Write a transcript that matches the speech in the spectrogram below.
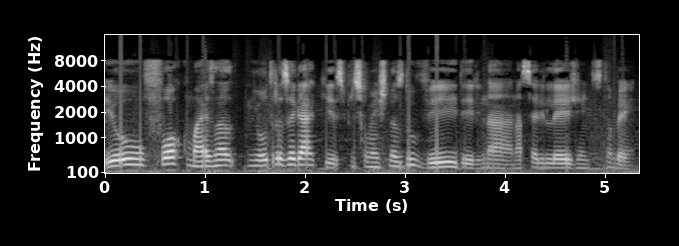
eu foco mais na, em outras HQs, principalmente nas do Vader e na, na série Legends também.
